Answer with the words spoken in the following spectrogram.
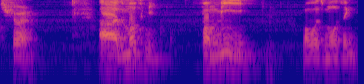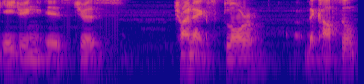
sure. Uh, the most for me, what was most engaging is just trying to explore the castle,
